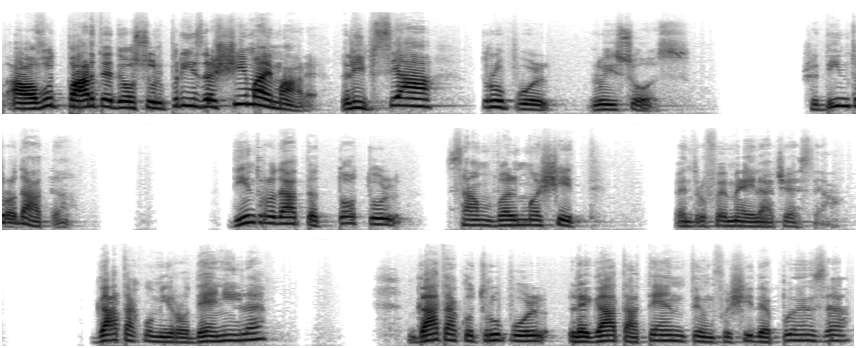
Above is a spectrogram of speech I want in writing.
a avut parte de o surpriză și mai mare. Lipsea trupul lui Isus. Și dintr-o dată, dintr-o dată totul s-a învălmășit pentru femeile acestea gata cu mirodeniile, gata cu trupul legat atent, înfâșit de pânză,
